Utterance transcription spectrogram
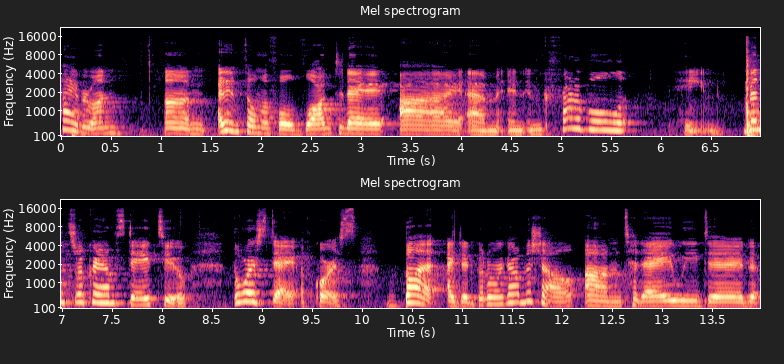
Hi everyone. Um, I didn't film a full vlog today. I am in incredible pain. Menstrual cramps day two. The worst day, of course. But I did go to work out Michelle. Um, today we did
